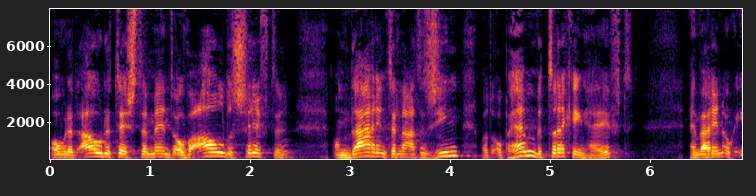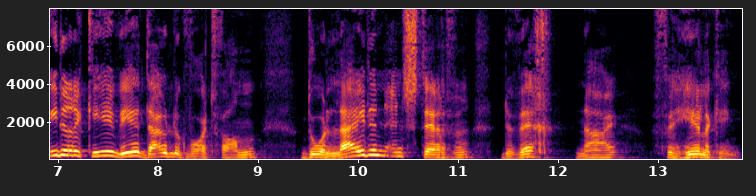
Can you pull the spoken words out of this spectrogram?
over het Oude Testament, over al de schriften, om daarin te laten zien wat op hem betrekking heeft en waarin ook iedere keer weer duidelijk wordt van door lijden en sterven de weg naar verheerlijking.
